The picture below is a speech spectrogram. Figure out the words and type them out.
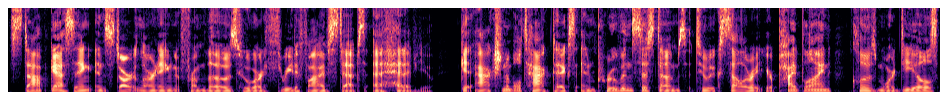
Stop guessing and start learning from those who are three to five steps ahead of you. Get actionable tactics and proven systems to accelerate your pipeline, close more deals,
